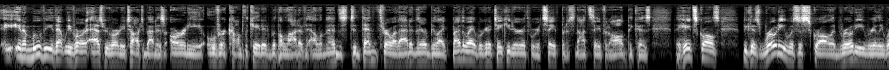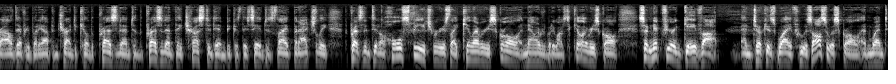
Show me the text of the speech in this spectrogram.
in a movie that we've already, as we've already talked about, is already overcomplicated with a lot of elements. To then throw that in there and be like, by the way, we're going to take you to Earth where it's safe, but it's not safe at all because they hate Skrulls. Because Rhodey was a Skrull, and Rhodey really riled everybody up and tried to kill the president. And the president, they trusted him because they saved his life. But actually, the president did a whole speech where he was like, "Kill every Skrull," and now everybody wants to kill every Skrull. So Nick Fury gave up and took his wife, who is also a Skrull, and went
